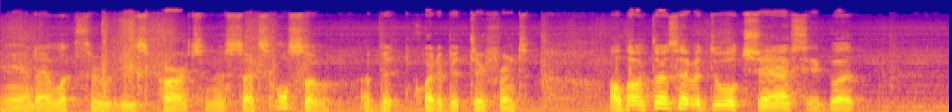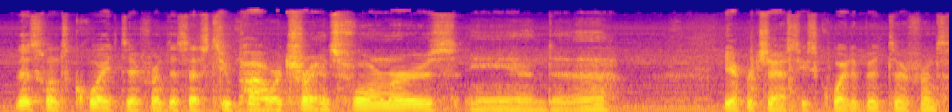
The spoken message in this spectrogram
And I looked through these parts and this set's also a bit, quite a bit different. Although it does have a dual chassis, but this one's quite different. This has two power transformers and uh, the upper chassis is quite a bit different.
